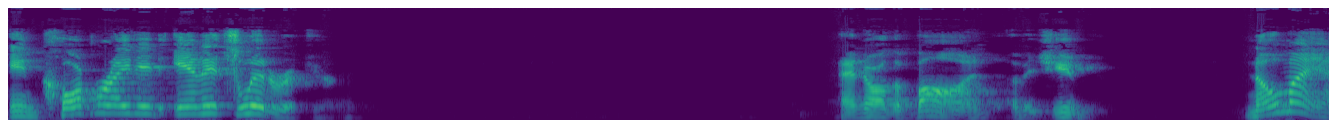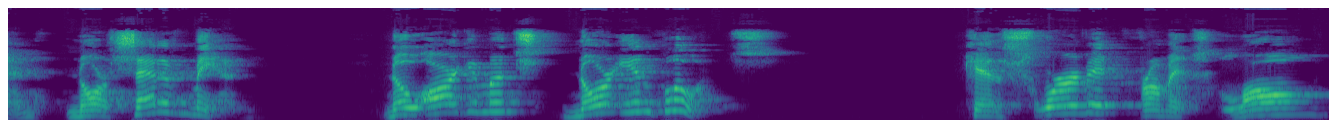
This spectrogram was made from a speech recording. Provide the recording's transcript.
incorporated in its literature, and are the bond of its union. No man nor set of men, no arguments nor influence can swerve it from its long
